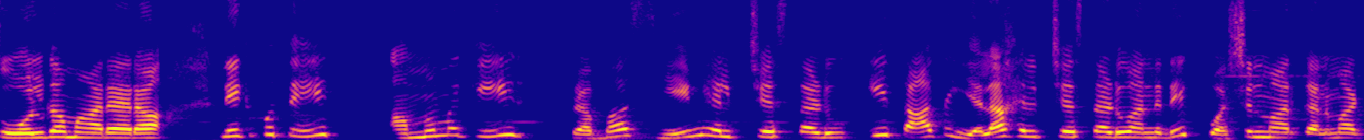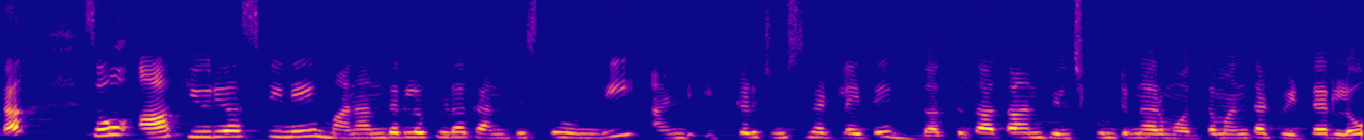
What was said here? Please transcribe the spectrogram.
సోల్గా మారారా? లేకపోతే అమ్మమ్మకి ప్రభాస్ ఏం హెల్ప్ చేస్తాడు? ఈ తాత ఎలా హెల్ప్ చేస్తాడు? అన్నది క్వశ్చన్ మార్క్ అన్నమాట. సో ఆ క్యూరియాసిటీనే మనందరిలో కూడా కనిపిస్తూ ఉంది. అండ్ ఇక్కడ చూసినట్లయితే దత్తు తాత అని పిలుచుకుంటున్నారు మొత్తం అంతా ట్విట్టర్లో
